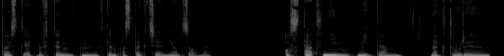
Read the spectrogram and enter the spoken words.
To jest jakby w tym, mm, w tym aspekcie nieodzowne. Ostatnim mitem, na który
